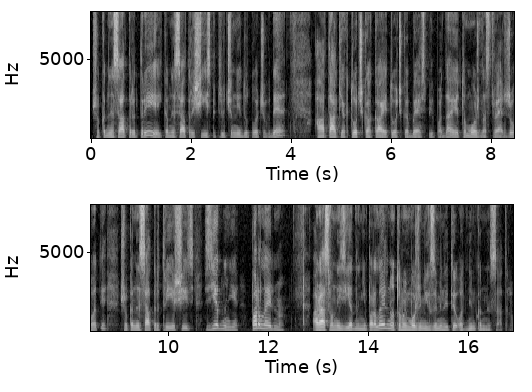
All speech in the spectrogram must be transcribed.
що конденсатори 3 і конденсатори 6 підключені до точок Д, а так як точка К і точка Б співпадає, то можна стверджувати, що конденсатори 3 і 6 з'єднані паралельно. А раз вони з'єднані паралельно, то ми можемо їх замінити одним конденсатором.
